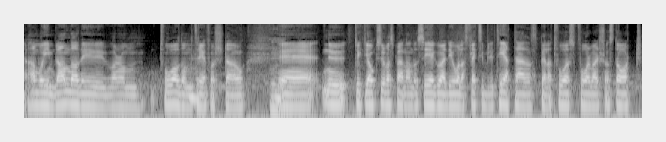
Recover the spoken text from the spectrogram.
Han var inblandad i var de två av de tre första. Och, Mm. eh, nu tyckte jag också det var spännande att se Guardiolas flexibilitet här. Han spelar två forwards från start.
